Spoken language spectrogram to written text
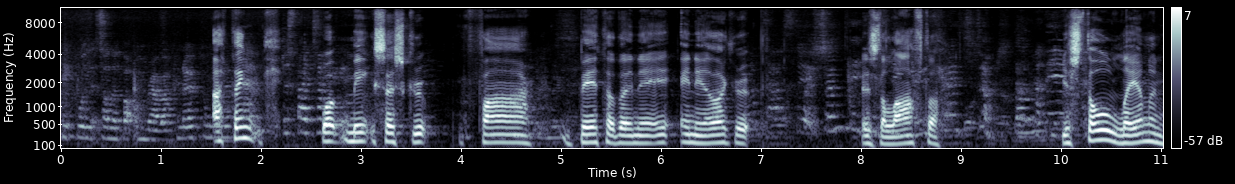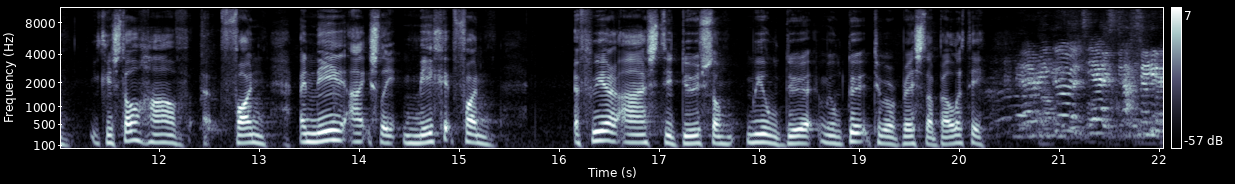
pick one that's on the bottom row. I can open one I of them think just by what it. makes this group far better than a- any other group is the laughter. You're still learning. You can still have fun, and they actually make it fun. If we are asked to do something, we'll do it. and We'll do it to our best ability. Very good, yes, Catherine.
